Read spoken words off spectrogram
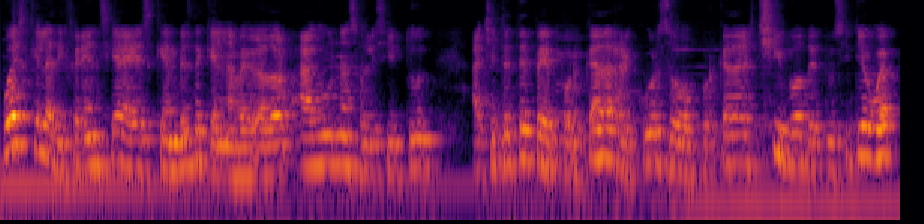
Pues que la diferencia es que en vez de que el navegador haga una solicitud HTTP por cada recurso o por cada archivo de tu sitio web,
